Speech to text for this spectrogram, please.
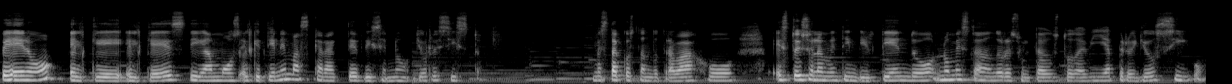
Pero el que, el que es, digamos, el que tiene más carácter dice, no, yo resisto. Me está costando trabajo, estoy solamente invirtiendo, no me está dando resultados todavía, pero yo sigo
